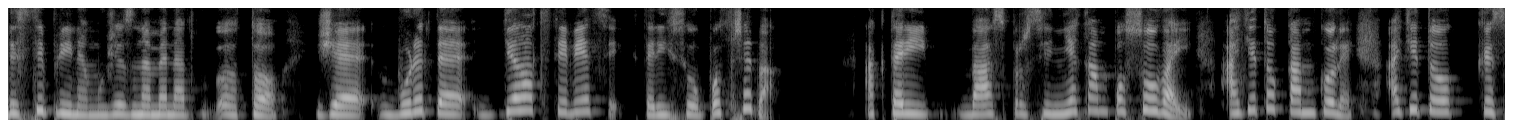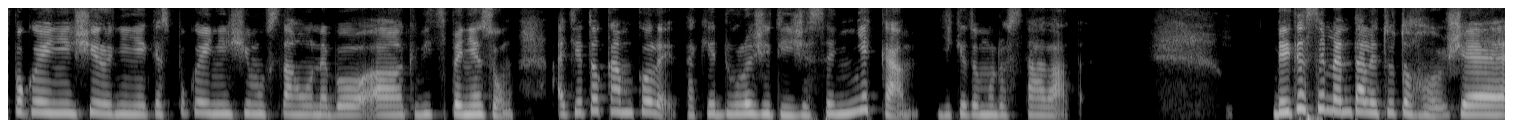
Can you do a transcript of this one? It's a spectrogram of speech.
Disciplína může znamenat eh, to, že budete dělat ty věci, které jsou potřeba, a který vás prostě někam posouvají. Ať je to kamkoliv, ať je to ke spokojenější rodině, ke spokojenějšímu vztahu nebo uh, k víc penězům, ať je to kamkoliv, tak je důležitý, že se někam díky tomu dostáváte. Dejte si mentalitu toho, že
